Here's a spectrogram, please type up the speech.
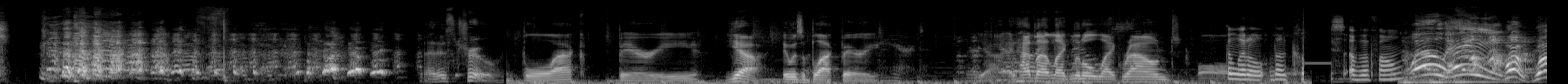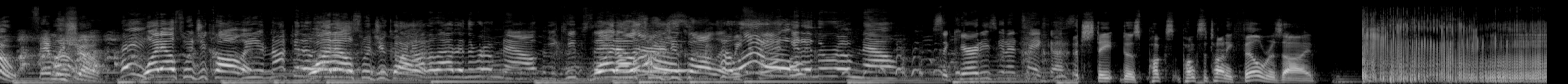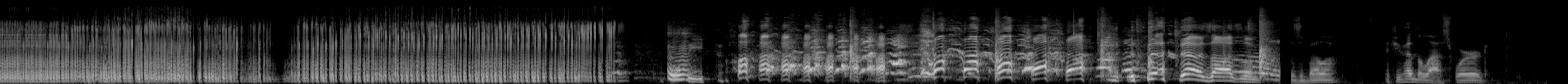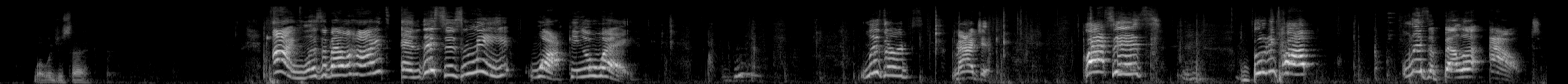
That is true. Blackberry. Yeah, it was a blackberry. Weird. Yeah, it had that like little like round. ball. The little the cl- of the phone. Whoa, hey! Whoa, whoa! Family show. Hey! What else would you call it? We're not gonna What allow- else would you call it? not allowed in the room now. You keep saying What else hello. would you call it? Hello? We can't get in the room now. Security's gonna take us. Which state does Punx- Punxsutawney Phil reside? Holy. that was awesome. Isabella, if you had the last word, what would you say? I'm Lizabella Hines, and this is me walking away. Lizards, magic, glasses, booty pop, Lizabella out.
